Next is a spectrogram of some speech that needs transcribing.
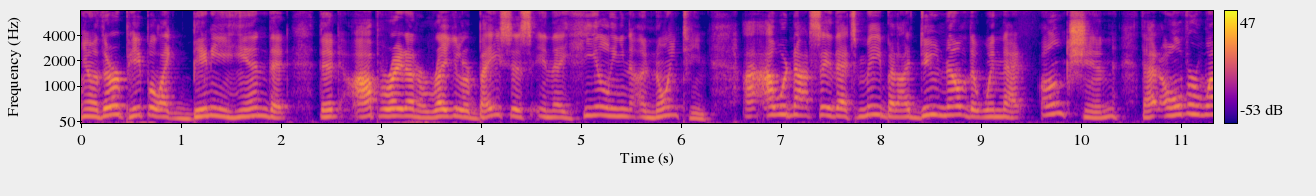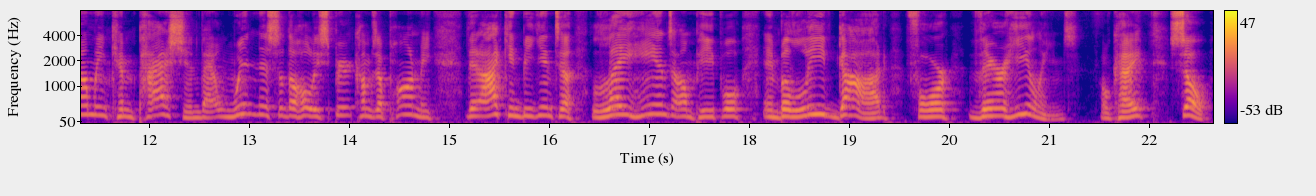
you know there are people like benny hinn that that operate on a regular basis in the healing anointing. I, I, would not say that's me but i do know that when that unction that overwhelming compassion that witness of the holy spirit comes upon me that i can begin to lay hands on people and believe god for their healings okay so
